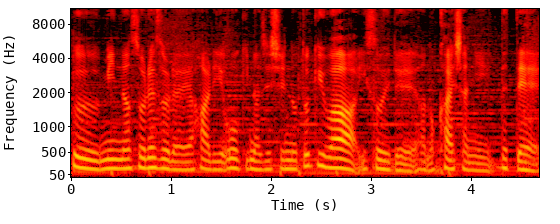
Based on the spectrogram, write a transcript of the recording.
フみんなそれぞれやはり大きな地震の時は急いであの会社に出て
